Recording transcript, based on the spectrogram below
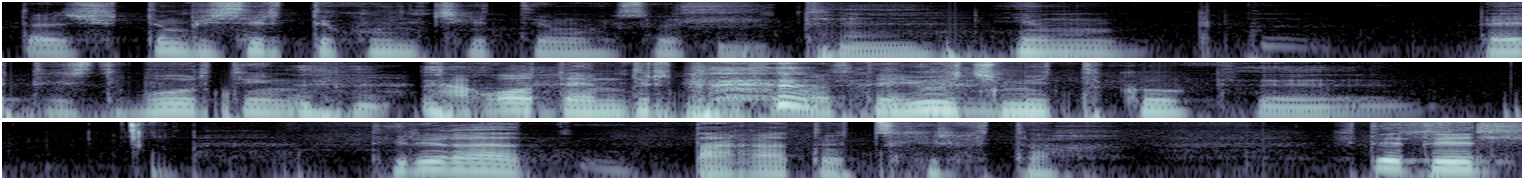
одоо шүтэн биширдэг хүн ч гэдэг юм уу эсвэл юм байдаг шүү дээ. Бүр тийм агууд амьдрэх юм бол те юу ч мэдэхгүй. Тэрийг дагаад үзэх хэрэгтэй баг. Гэтэ тэгэл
